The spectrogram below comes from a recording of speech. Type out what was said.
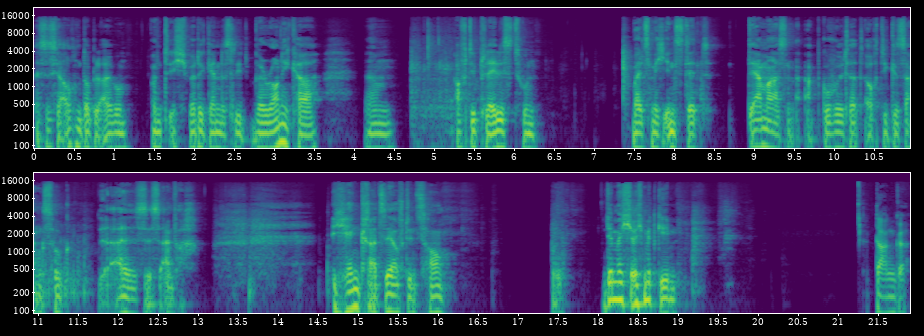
Es ist ja auch ein Doppelalbum. Und ich würde gern das Lied Veronica ähm, auf die Playlist tun, weil es mich instant dermaßen abgeholt hat. Auch die Gesangshook. Also es ist einfach. Ich hänge gerade sehr auf den Song. So. Den möchte ich euch mitgeben. Danke.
